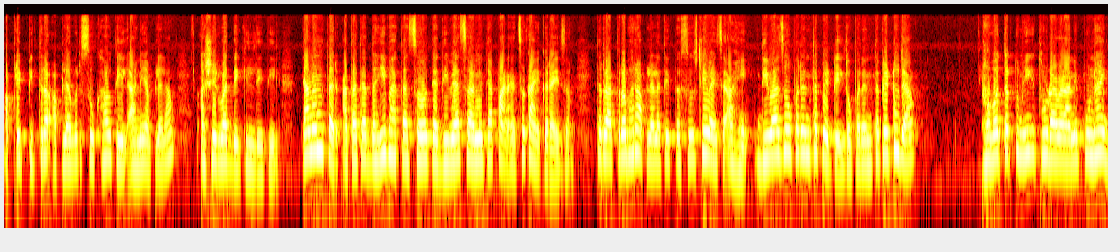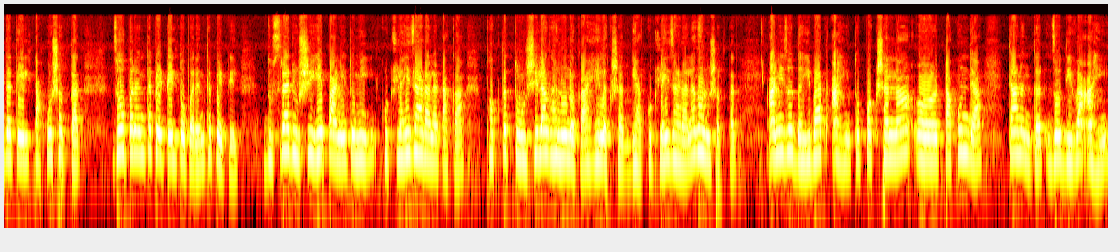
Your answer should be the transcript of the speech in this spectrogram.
आपले पित्र आपल्यावर सुखावतील आणि आपल्याला आशीर्वाद देखील देतील. त्यानंतर आता त्या दही भाताचं त्या दिव्याचं आणि त्या पाण्याचं काय करायचं? तर रात्रभर आपल्याला ते तसंच ठेवायचं आहे. दिवा जोपर्यंत पेटेल तोपर्यंत पेटू द्या. हवं तर तुम्ही थोड्या वेळाने पुन्हा एकदा तेल टाकू शकतात. जोपर्यंत पेटेल तोपर्यंत पेटेल. दुसऱ्या दिवशी हे पाणी तुम्ही कुठल्याही झाडाला टाका. फक्त तुळशीला घालू नका हे लक्षात घ्या. कुठल्याही झाडाला घालू शकतात. आणि जो दहीभात आहे तो पक्ष्यांना टाकून द्या. त्यानंतर जो दिवा आहे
